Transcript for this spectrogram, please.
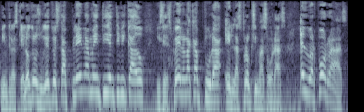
mientras que el otro sujeto está plenamente identificado y se espera la captura en las próximas horas. Edward Porras,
